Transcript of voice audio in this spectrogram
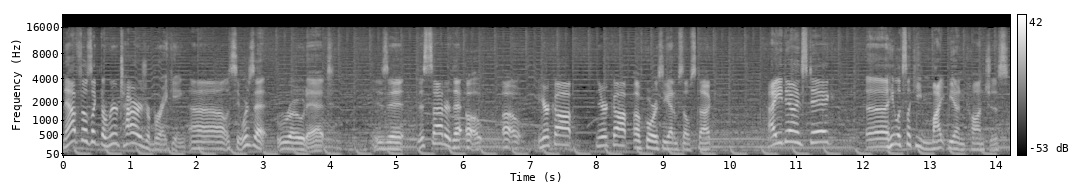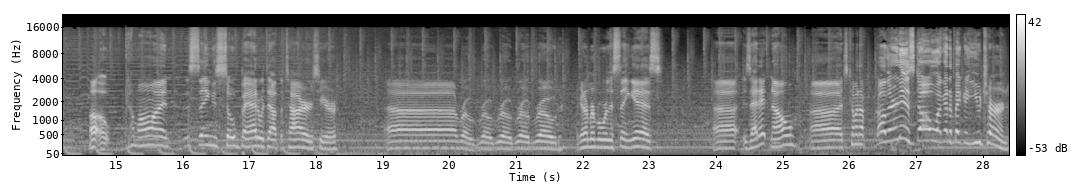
Now it feels like the rear tires are breaking. Uh, let's see, where's that road at? Is it this side or that? Uh oh, uh oh. Here, cop. Here, cop. Of course, he got himself stuck. How you doing, Stig? Uh, he looks like he might be unconscious. Uh-oh. Come on. This thing is so bad without the tires here. Uh, road, road, road, road, road. I gotta remember where this thing is. Uh, is that it? No. Uh, it's coming up. Oh, there it is. No, I gotta make a U-turn.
